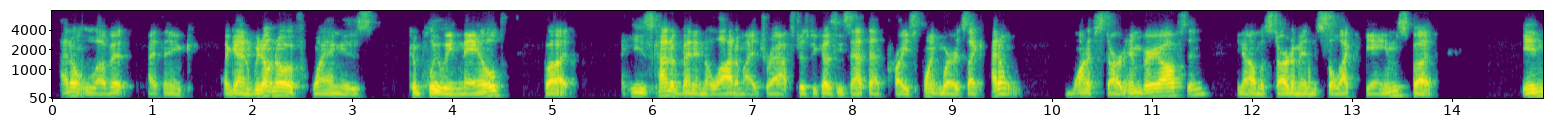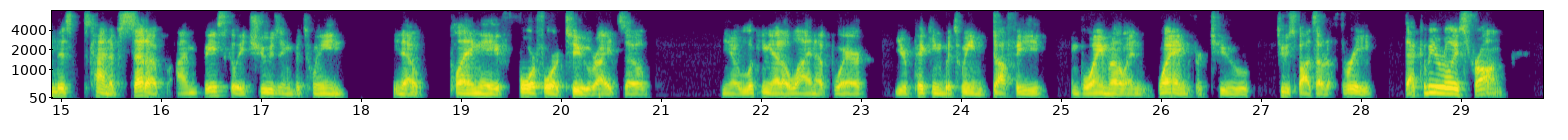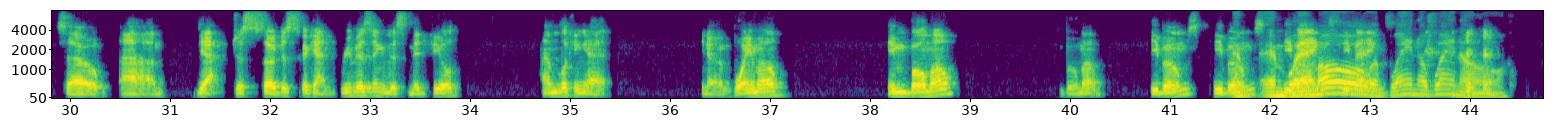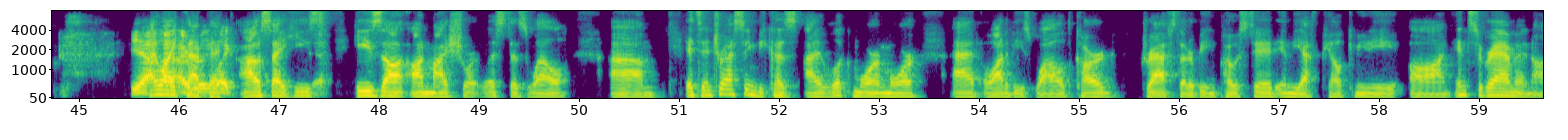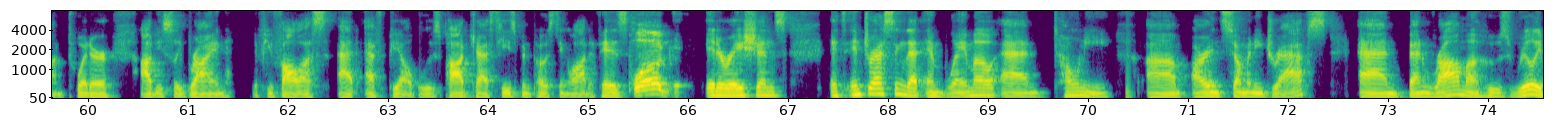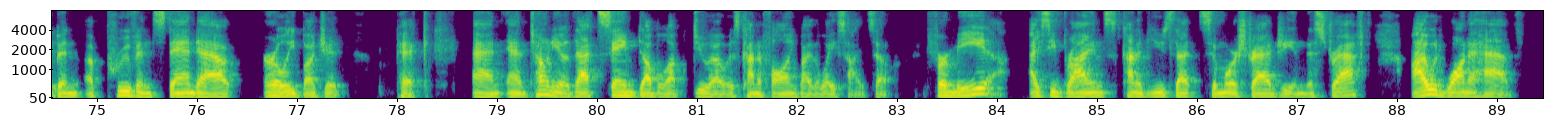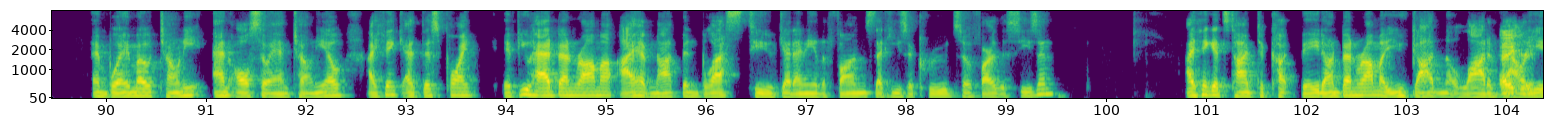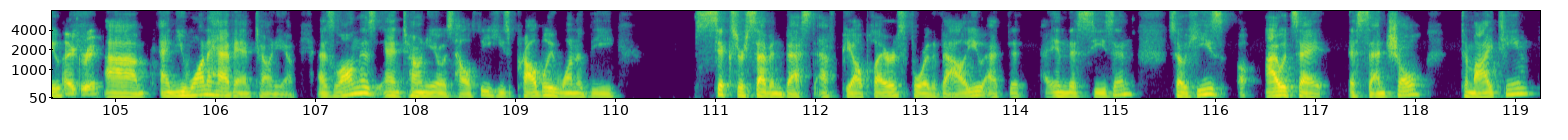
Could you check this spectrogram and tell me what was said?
I don't love it. I think again, we don't know if Hwang is completely nailed, but he's kind of been in a lot of my drafts just because he's at that price point where it's like I don't want to start him very often. You know, I'm gonna start him in select games, but in this kind of setup, I'm basically choosing between, you know, playing a 4-4-2, right? So, you know, looking at a lineup where you're picking between Duffy and Mbeumo and Hwang for two two spots out of three, that could be really strong. So um, yeah, just so just again revisiting this midfield, I'm looking at you know Mbeumo, Imbomo, Boomo, he booms, he booms, and, and he bueno, bangs, he bangs. bueno, bueno. Yeah, I like I, that I really pick. Like, I'll say he's yeah. he's on, on my short list as well. Um, it's interesting because I look more and more at a lot of these wild card drafts that are being posted in the FPL community on Instagram and on Twitter. Obviously, Brian, if you follow us at FPL Blues Podcast, he's been posting a lot of his plug iterations. It's interesting that Mbeumo and Toney um, are in so many drafts, and Benrahma, who's really been a proven standout early budget pick, and Antonio, that same double up duo is kind of falling by the wayside. So for me, I see Brian's kind of use that similar strategy in this draft. I would want to have Mbeumo, Toney, and also Antonio. I think at this point, if you had Benrahma, I have not been blessed to get any of the funds that he's accrued so far this season. I think it's time to cut bait on Benrahma. You've gotten a lot of value. I agree. I agree. Um, and you want to have Antonio. As long as Antonio is healthy, he's probably one of the six or seven best FPL players for the value at the in this season. So he's, I would say, essential to my team,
